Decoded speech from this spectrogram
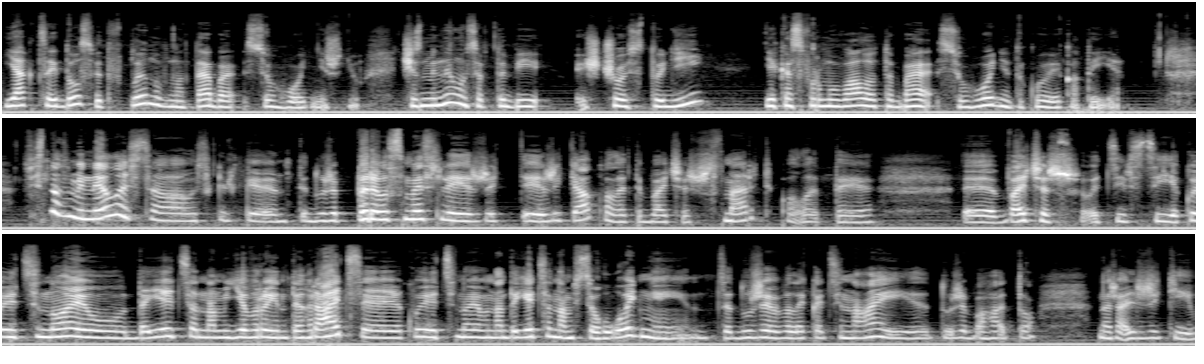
Як цей досвід вплинув на тебе сьогоднішню? Чи змінилося в тобі щось тоді, яке сформувало тебе сьогодні такою, яка ти є? Звісно, змінилося, оскільки ти дуже переосмислюєш життя, коли ти бачиш смерть, коли ти бачиш оці всі, якою ціною дається нам євроінтеграція, якою ціною вона дається нам сьогодні. Це дуже велика ціна і дуже багато, на жаль, життів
